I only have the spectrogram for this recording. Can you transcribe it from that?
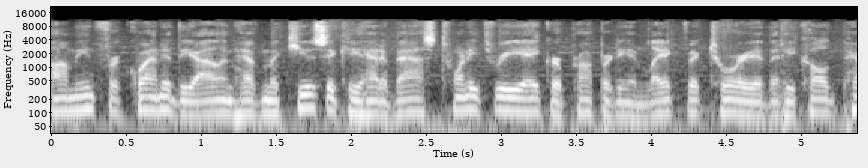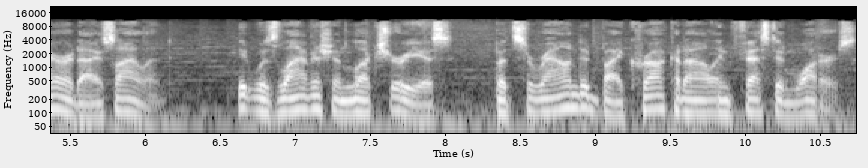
Amin frequented the island of McCusick he had a vast 23-acre property in Lake Victoria that he called Paradise Island. It was lavish and luxurious, but surrounded by crocodile-infested waters.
